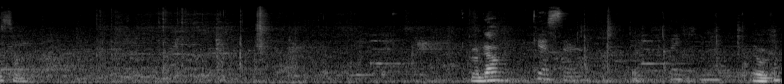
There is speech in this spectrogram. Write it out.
This one. Going down? Yes, sir. Thank you. You're welcome.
